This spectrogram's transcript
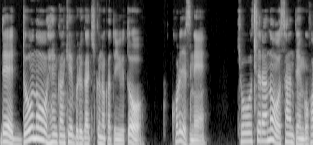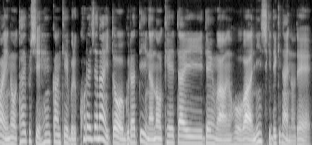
で、どの変換ケーブルが効くのかというと、これですね。京セラの 3.5φ の Type-C 変換ケーブル、これじゃないとグラティーナの携帯電話の方は認識できないので、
